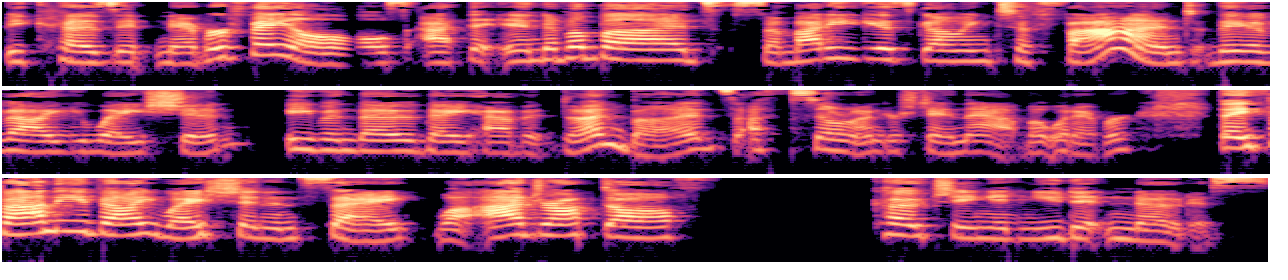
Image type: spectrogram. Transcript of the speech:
because it never fails. At the end of a buds, somebody is going to find the evaluation, even though they haven't done buds. I still don't understand that, but whatever. They find the evaluation and say, well, I dropped off coaching and you didn't notice.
